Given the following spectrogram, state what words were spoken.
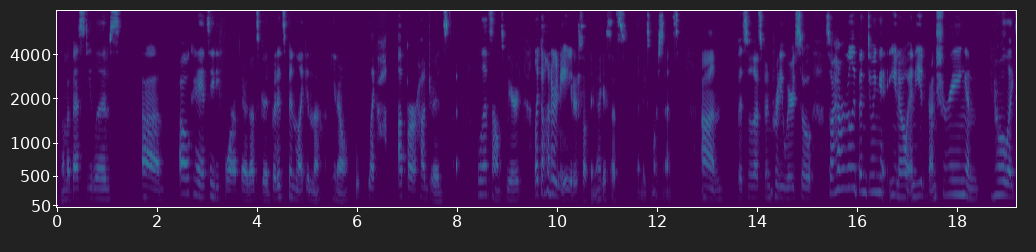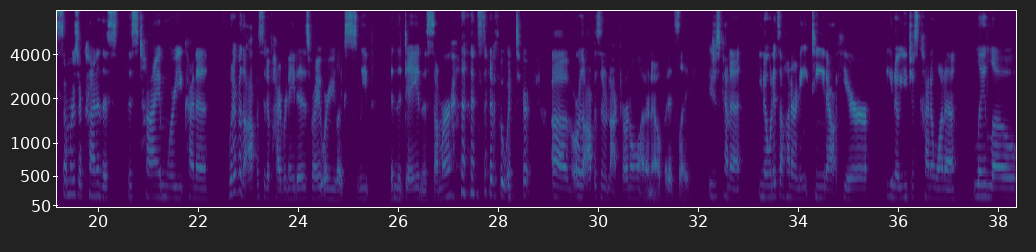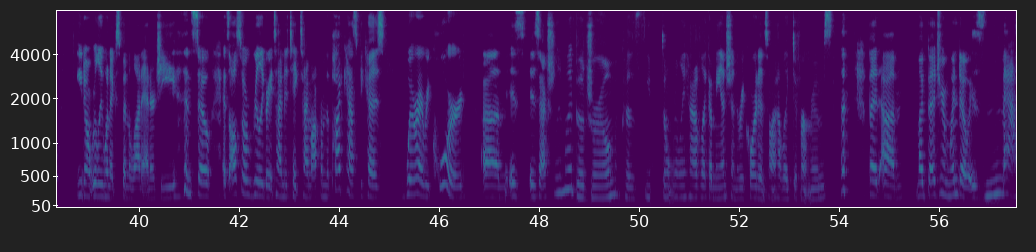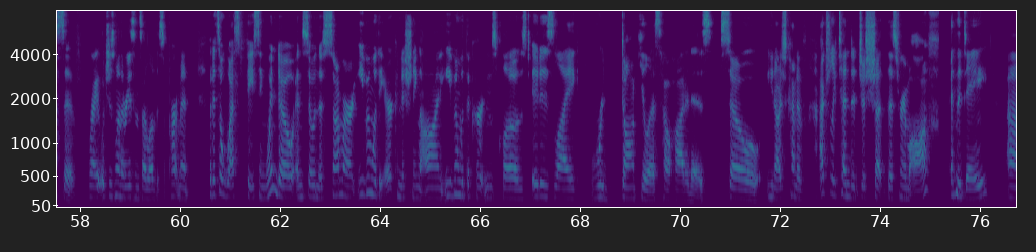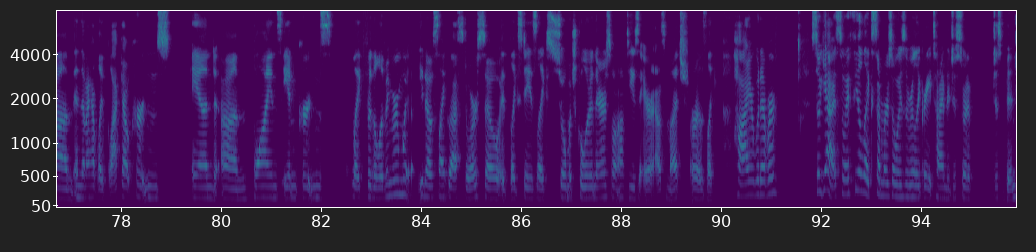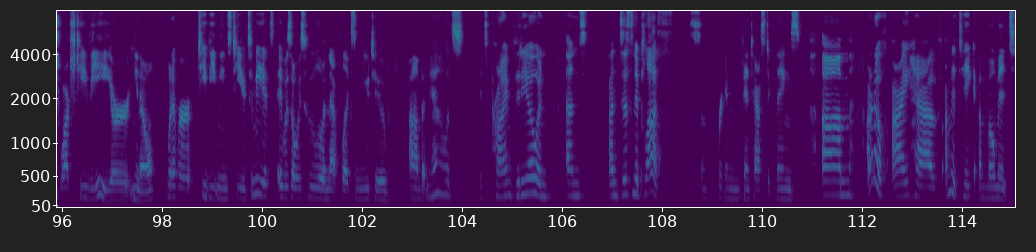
where my bestie lives. Um okay, it's 84 up there. That's good, but it's been like in the, you know, like upper hundreds. Well, that sounds weird. Like 108 or something. I guess that's that makes more sense. Um but so that's been pretty weird. So so I haven't really been doing it. you know, any adventuring and you know, like summers are kind of this this time where you kind of whatever the opposite of hibernate is, right? Where you like sleep in the day in the summer instead of the winter, um, or the opposite of nocturnal. I don't know, but it's like you just kind of, you know, when it's 118 out here, you know, you just kind of want to lay low, you don't really want to expend a lot of energy. And so it's also a really great time to take time off from the podcast because where I record um, is is actually in my bedroom because you know, don't really have like a mansion to record in, so I have like different rooms. but um, my bedroom window is massive, right? Which is one of the reasons I love this apartment. But it's a west facing window. And so in the summer, even with the air conditioning on, even with the curtains closed, it is like redonkulous how hot it is. So, you know, I just kind of actually tend to just shut this room off in the day. Um, and then I have like blackout curtains and um, blinds and curtains like for the living room with you know slant glass door so it like stays like so much cooler in there so i don't have to use the air as much or as like high or whatever. So yeah so i feel like summer's always a really great time to just sort of just binge watch tv or you know whatever tv means to you. To me it's it was always hulu and netflix and youtube um, but now it's it's prime video and and and disney plus. Some friggin' fantastic things um I don't know if I have. I'm going to take a moment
